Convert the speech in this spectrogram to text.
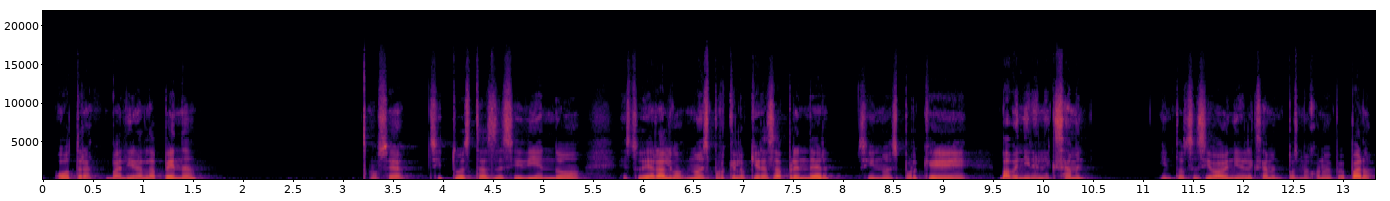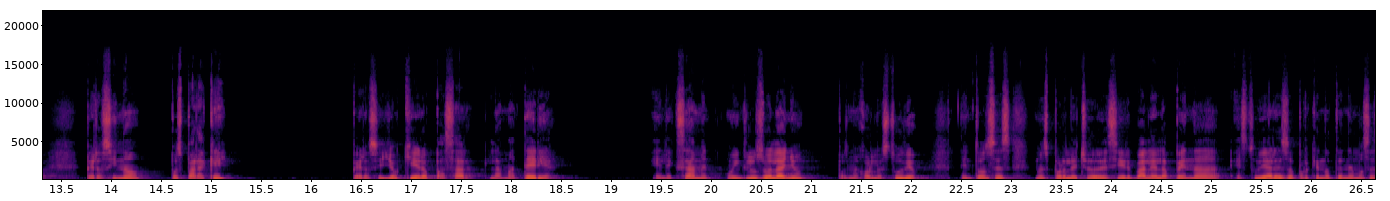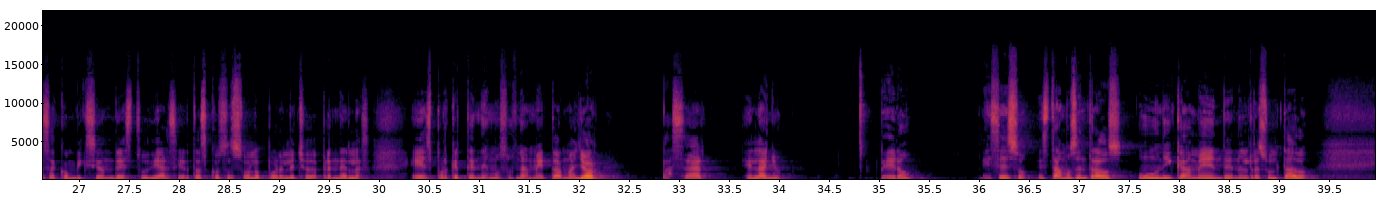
otra valiera la pena. O sea, si tú estás decidiendo estudiar algo, no es porque lo quieras aprender, sino es porque va a venir el examen. Y entonces si va a venir el examen, pues mejor me preparo. Pero si no, pues ¿para qué? Pero si yo quiero pasar la materia, el examen o incluso el año, pues mejor lo estudio. Entonces, no es por el hecho de decir vale la pena estudiar eso, porque no tenemos esa convicción de estudiar ciertas cosas solo por el hecho de aprenderlas. Es porque tenemos una meta mayor, pasar el año. Pero es eso, estamos centrados únicamente en el resultado.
